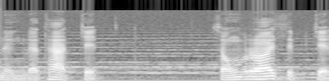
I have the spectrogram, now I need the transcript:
หนึ่งและธาตุเจ็ดสองร้อยสิบเจ็ด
